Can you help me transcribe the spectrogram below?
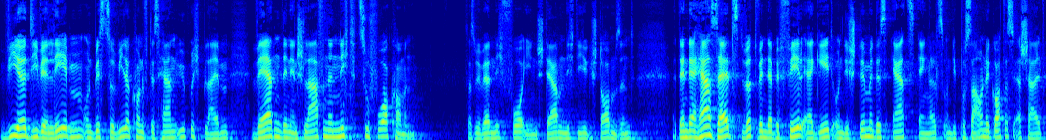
Wir, die wir leben und bis zur Wiederkunft des Herrn übrig bleiben, werden den Entschlafenen nicht zuvorkommen. Das wir werden nicht vor ihnen sterben, nicht die gestorben sind. Denn der Herr selbst wird, wenn der Befehl ergeht und die Stimme des Erzengels und die Posaune Gottes erschallt,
